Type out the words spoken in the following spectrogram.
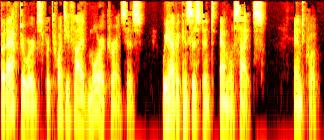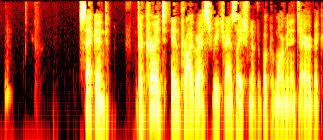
but afterwards, for 25 more occurrences, we have a consistent Amlicites. End quote. Second, the current in-progress retranslation of the Book of Mormon into Arabic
